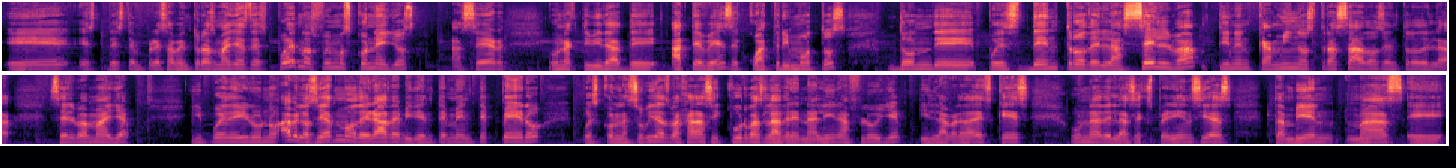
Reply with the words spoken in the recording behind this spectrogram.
de esta empresa Aventuras Mayas. Después nos fuimos con ellos a hacer una actividad de ATVs, de cuatrimotos, donde pues dentro de la selva tienen caminos trazados dentro de la selva maya y puede ir uno a velocidad moderada evidentemente, pero pues con las subidas, bajadas y curvas la adrenalina fluye y la verdad es que es una de las experiencias también más eh,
